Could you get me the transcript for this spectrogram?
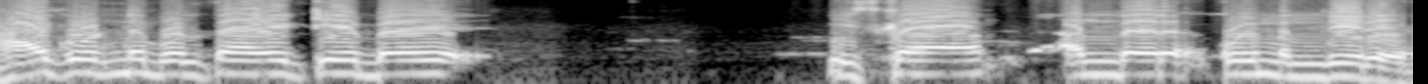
हाई कोर्ट ने बोलता है कि भाई, इसका अंदर कोई मंदिर है।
